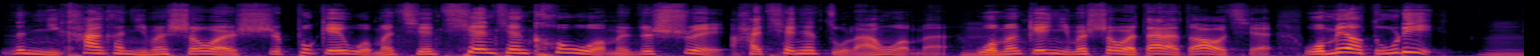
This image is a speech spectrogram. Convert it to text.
那你看看你们首尔市不给我们钱，天天扣我们的税，还天天阻拦我们，嗯我们给你们首尔带来多少钱？我们要独立。”嗯，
